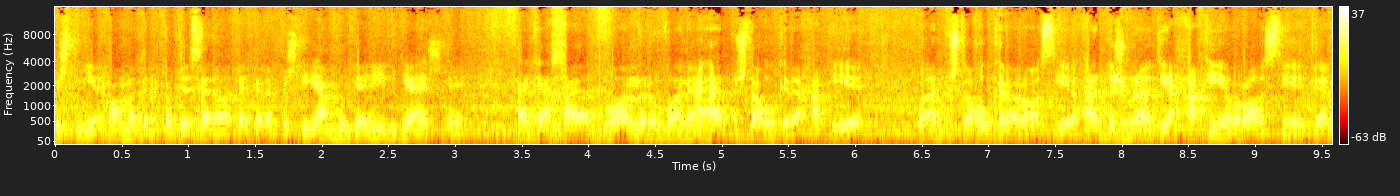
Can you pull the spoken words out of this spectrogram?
پشتی اقامت الحجة سر هاته کرن پشتی همو دلیل گشنه هکا خواه مروفانه هر پشتاخو کرا حقیه و هر پشتاخو کرا راستیه هر دجمناتی حقیه و راستیه کرد.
